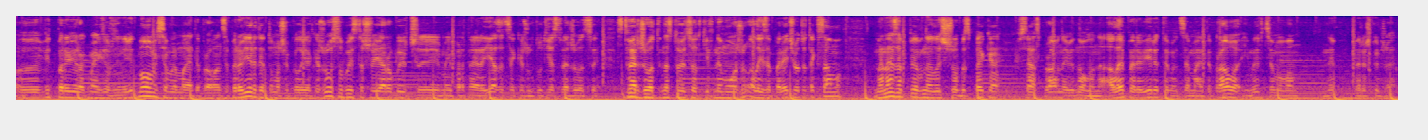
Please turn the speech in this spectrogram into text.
Е, Від перевірок ми як завжди не відмовимося. Ви маєте право на це перевірити, тому що коли я кажу особисто, що я робив, чи мої партнери, я за це кажу. Тут я стверджувати, стверджувати на 100% не можу, але й заперечувати так само. Мене запевнили, що безпека вся справна і відновлена. Але перевірити ви це маєте право, і ми в цьому вам не перешкоджаємо.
